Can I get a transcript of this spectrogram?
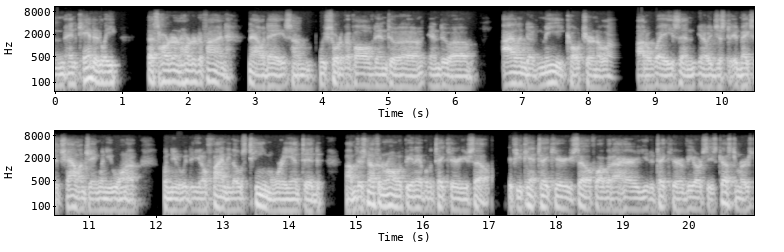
and, and candidly, that's harder and harder to find nowadays. Um, we've sort of evolved into a, into a island of me culture in a lot lot of ways. And you know it just it makes it challenging when you want to when you you know finding those team oriented um, there's nothing wrong with being able to take care of yourself. If you can't take care of yourself why would i hire you to take care of vrc's customers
